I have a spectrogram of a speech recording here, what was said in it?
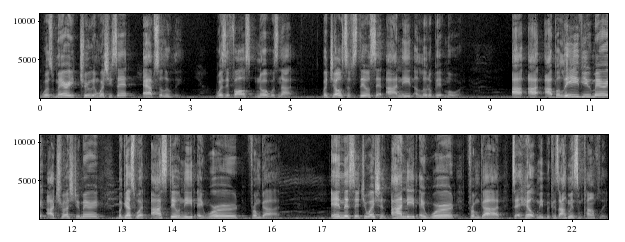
was Mary true in what she said? Absolutely. Was it false? No, it was not. But Joseph still said, I need a little bit more. I, I, I believe you, Mary. I trust you, Mary. But guess what? I still need a word from God in this situation, I need a word from God to help me because I'm in some conflict.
